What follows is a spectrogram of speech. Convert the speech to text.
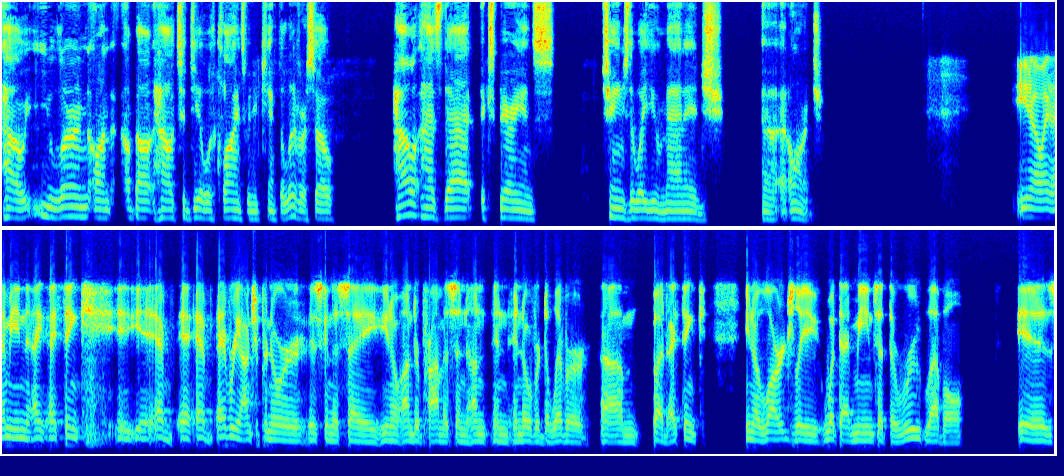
how you learn on about how to deal with clients when you can't deliver. So, how has that experience changed the way you manage uh, at Oranj? You know, I, mean, I, I think every entrepreneur is going to say, you know, under promise and and, and over deliver. Um, but I think, you know, largely what that means at the root level is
